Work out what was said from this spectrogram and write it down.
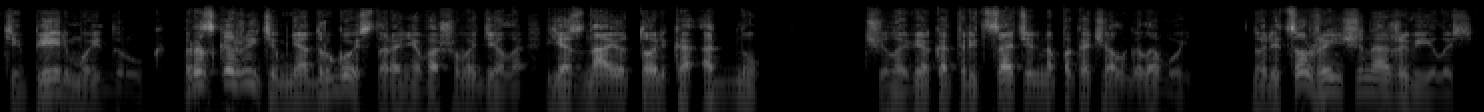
«Теперь, мой друг, расскажите мне о другой стороне вашего дела. Я знаю только одну». Человек отрицательно покачал головой, но лицо женщины оживилось.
